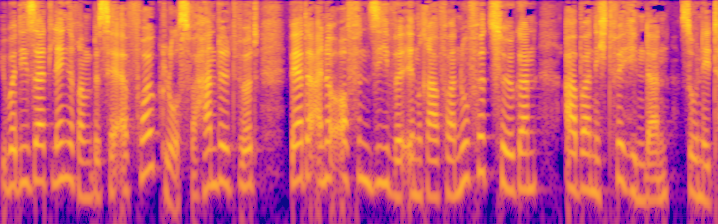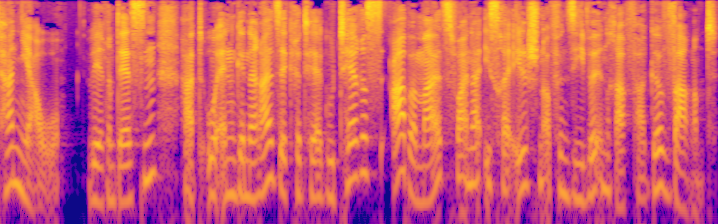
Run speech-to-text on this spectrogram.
über die seit längerem bisher erfolglos verhandelt wird, werde eine Offensive in Rafah nur verzögern, aber nicht verhindern, so Netanyahu. Währenddessen hat UN-Generalsekretär Guterres abermals vor einer israelischen Offensive in Rafah gewarnt.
